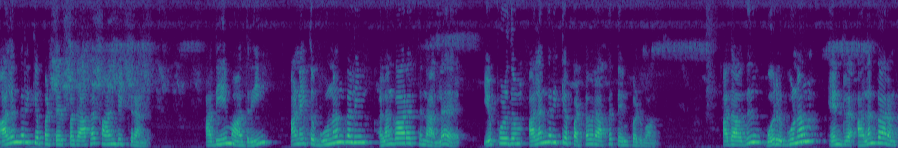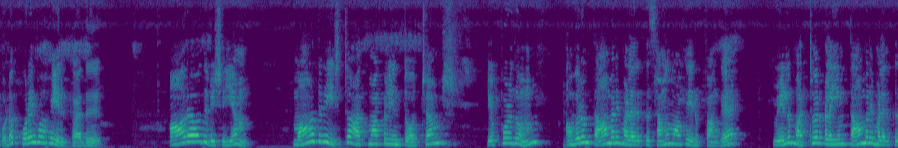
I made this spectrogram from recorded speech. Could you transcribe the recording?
அலங்கரிக்கப்பட்டிருப்பதாக காண்பிக்கிறாங்க. அதே மாதிரி அனைத்து குணங்களின் அலங்காரத்தினால எப்பொழுதும் அலங்கரிக்கப்பட்டவராக தென்படுவாங்க. அதாவது ஒரு குணம் என்ற அலங்காரம் கூட குறைவாக இருக்காது. ஆறாவது விஷயம் மாதிரி இஷ்ட ஆத்மாக்களின் தோற்றம் எப்பொழுதும் அவரும் தாமரை மலருக்கு சமமாக இருப்பாங்க. மேலும் மற்றவர்களையும் தாமரை மலருக்கு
